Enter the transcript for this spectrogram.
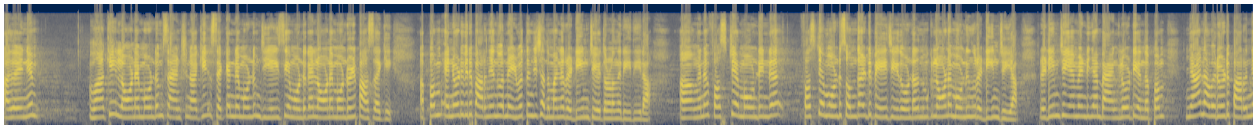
അത് കഴിഞ്ഞ് ബാക്കി ലോൺ എമൗണ്ടും സാങ്ഷനാക്കി സെക്കൻഡ് എമൗണ്ടും ജി ഐ സി എമൗണ്ടും ഞാൻ ലോൺ എമൗണ്ട് വഴി പാസ്സാക്കി അപ്പം എന്നോട് ഇവർ പറഞ്ഞതെന്ന് പറഞ്ഞാൽ എഴുപത്തഞ്ച് ശതമാനം റെഡീം ചെയ്തോളുന്ന രീതിയിലാണ് അങ്ങനെ ഫസ്റ്റ് എമൗണ്ടിന്റെ ഫസ്റ്റ് എമൗണ്ട് സ്വന്തമായിട്ട് പേ ചെയ്തുകൊണ്ട് അത് നമുക്ക് ലോൺ എമൗണ്ടിൽ നിന്ന് റെഡീം ചെയ്യാം. റെഡീം ചെയ്യാൻ വേണ്ടി ഞാൻ ബാങ്കിലോട്ട് ചെന്നപ്പം ഞാൻ അവരോട് പറഞ്ഞ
